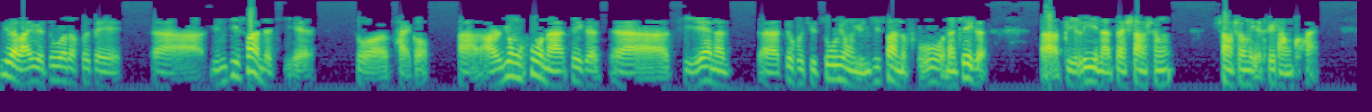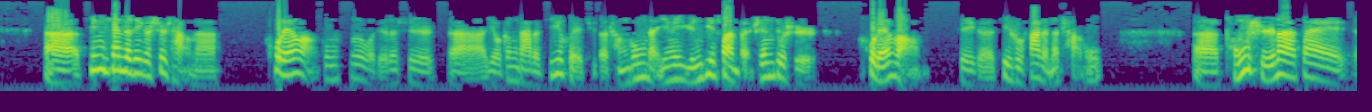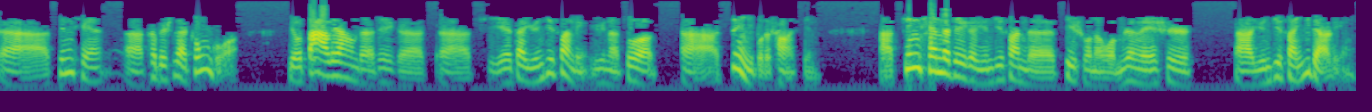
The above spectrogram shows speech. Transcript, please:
越来越多的会被呃云计算的企业所采购啊，而用户呢，这个呃企业呢呃就会去租用云计算的服务，那这个啊比例呢在上升，上升的也非常快。啊，今天的这个市场呢。互联网公司，我觉得是呃有更大的机会取得成功的，因为云计算本身就是互联网这个技术发展的产物。呃，同时呢，在呃今天呃，特别是在中国，有大量的这个呃企业在云计算领域呢做呃进一步的创新。啊，今天的这个云计算的技术呢，我们认为是啊云计算一点零。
